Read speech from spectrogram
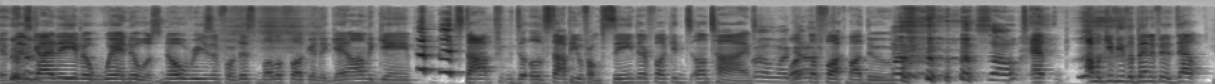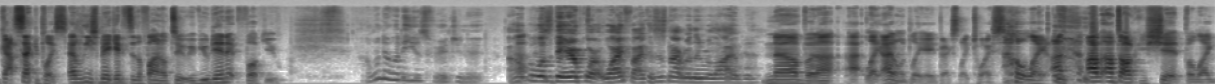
If this guy didn't even win, there was no reason for this motherfucker to get on the game. Stop. uh, Stop people from seeing their fucking on times. Oh my what the fuck, my dude? so At, I'm gonna give you the benefit of the doubt. Got second place. At least make it to the final two. If you didn't, fuck you. I wonder what he used for internet. I hope it was the airport Wi-Fi because it's not really reliable. No, but I, I like I only play Apex like twice, so like I, I'm, I'm talking shit, but like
